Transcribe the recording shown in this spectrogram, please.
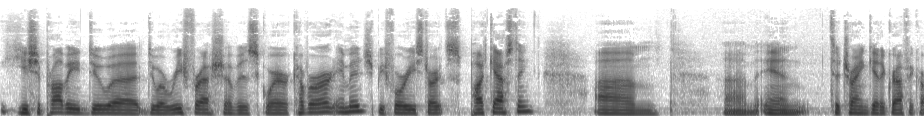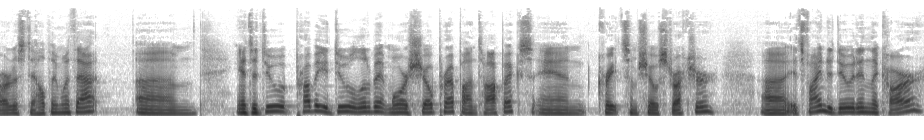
he should probably do a do a refresh of his square cover art image before he starts podcasting, um, um, and to try and get a graphic artist to help him with that, um, and to do probably do a little bit more show prep on topics and create some show structure. Uh, it's fine to do it in the car.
